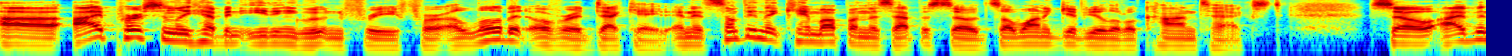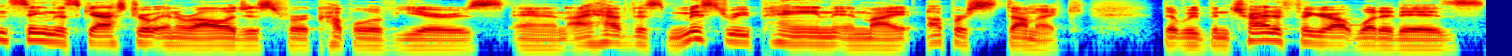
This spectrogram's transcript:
uh, I personally have been eating gluten free for a little bit over a decade, and it's something that came up on this episode, so I want to give you a little context. So, I've been seeing this gastroenterologist for a couple of years, and I have this mystery pain in my upper stomach that we've been trying to figure out what it is.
